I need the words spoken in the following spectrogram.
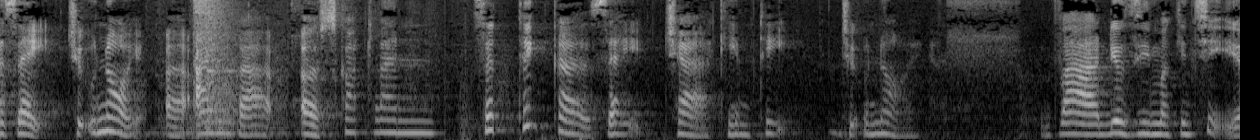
uh, dạy chữ nổi ở Anh và ở Scotland rất thích uh, dạy trẻ khiếm thị chữ nổi. Và điều gì mà khiến chị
